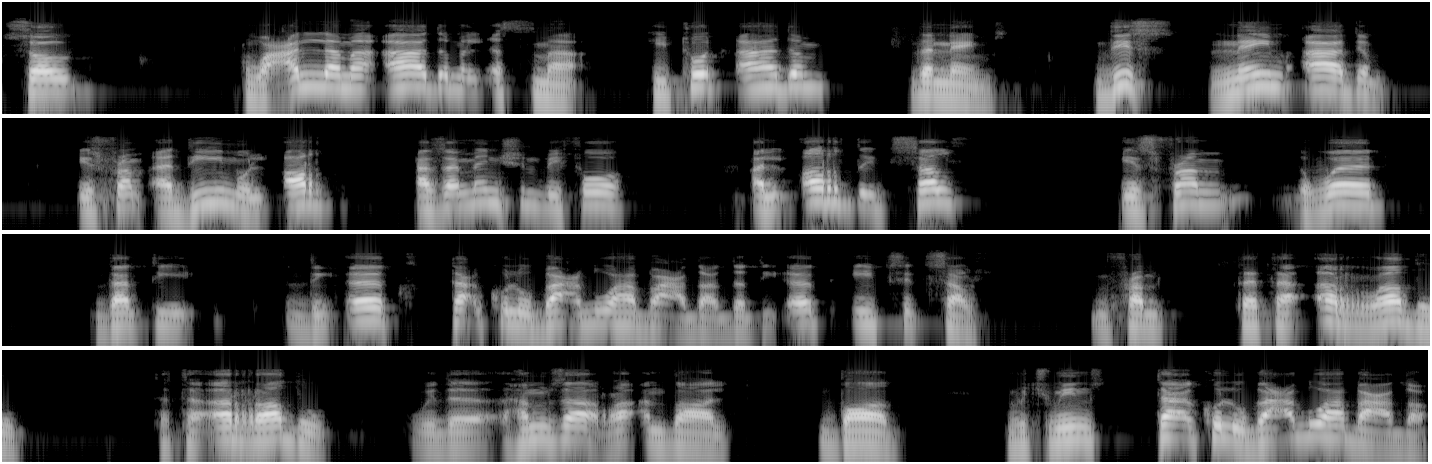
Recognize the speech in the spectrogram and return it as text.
So وَعَلَّمَ آدَمَ الْأَسْمَاءِ He taught Adam the names. This name Adam is from Adimul Ard. As I mentioned before, Al Ard itself is from the word that the the earth ta'kulu ba'duha ba'da, that the earth eats itself. From tata'arradu, tata'arradu, with the hamza, ra and dal, dad, which means ta'kulu ba'duha ba'da.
